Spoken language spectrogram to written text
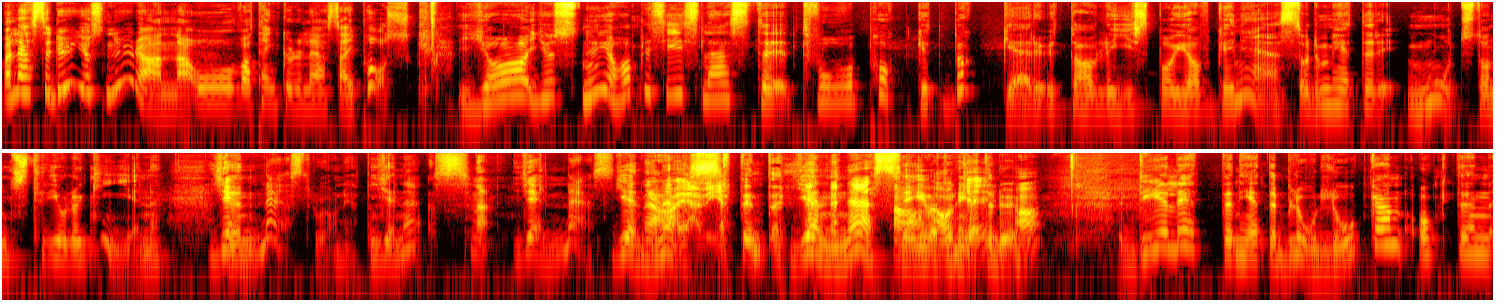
Vad läser du just nu då Anna och vad tänker du läsa i påsk? Ja, just nu, jag har precis läst eh, två pocketböcker utav Louise Boye av Genäs och de heter Motståndstriologin. Jennäs tror jag hon heter. Genäs. Nej, Jennäs. Jennäs. Nej, jag vet inte. Jennäs säger vi att hon okej, heter du. Ja. Del 1 den heter Blodlokan och den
